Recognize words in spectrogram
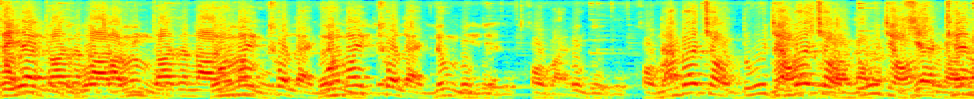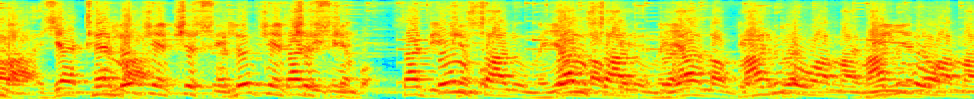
ဇယက်သာသနာလုံးသာသနာလုံးလိုက်ထွက်လိုက်ဝင်လိုက်ထွက်လိုက်လုံနေတဲ့ကိုခေါ်ပါတယ်ဟုတ်ကဲ့ခေါ်ပါနံပါတ်6တိုးချောင်းနံပါတ်6တိုးချောင်းရက်ထဲမှာရက်ထဲမှာလှုပ်ဖြင့်ဖြစ်စေလှုပ်ဖြင့်ဖြစ်စေပေါ့စသည်ဖြင့်စားလို့မရတော့စားလို့မရတော့ငါလူဘဝမှာနေရင်တော့မှာ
